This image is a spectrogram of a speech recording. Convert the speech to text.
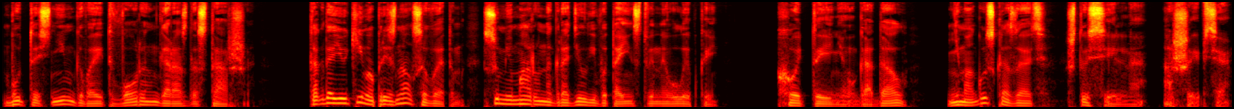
будто с ним говорит ворон гораздо старше. Когда Юкима признался в этом, Сумимару наградил его таинственной улыбкой. Хоть ты и не угадал, не могу сказать, что сильно ошибся.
